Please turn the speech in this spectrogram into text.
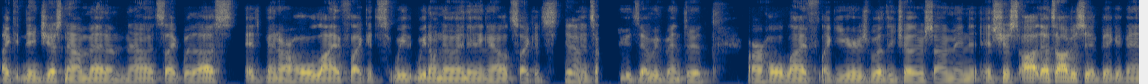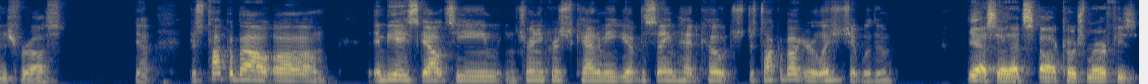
like they just now met them. Now it's like with us, it's been our whole life. Like it's we we don't know anything else. Like it's yeah. it's our dudes that we've been through our whole life, like years with each other. So I mean, it's just uh, that's obviously a big advantage for us. Yeah. Just talk about um, NBA scout team and Trinity Christian Academy. You have the same head coach. Just talk about your relationship with him. Yeah, so that's uh, Coach Murph. He's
